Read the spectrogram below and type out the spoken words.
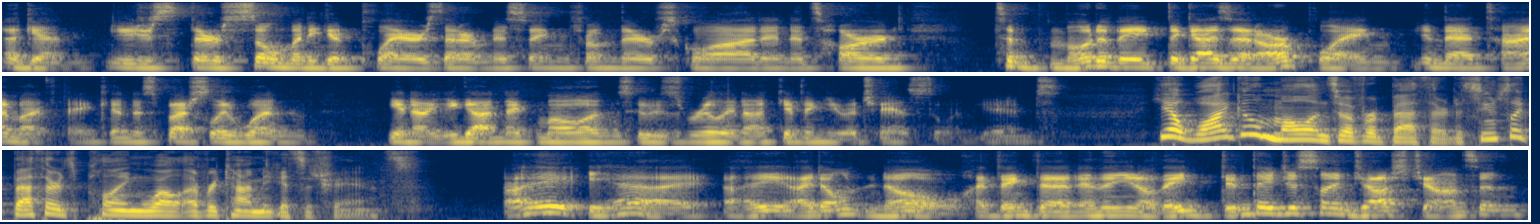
again, you just there's so many good players that are missing from their squad, and it's hard to motivate the guys that are playing in that time. I think, and especially when you know you got Nick Mullens, who's really not giving you a chance to win games. Yeah, why go Mullens over Beathard? It seems like Beathard's playing well every time he gets a chance. I yeah, I I don't know. I think that, and then you know they didn't they just sign Josh Johnson?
